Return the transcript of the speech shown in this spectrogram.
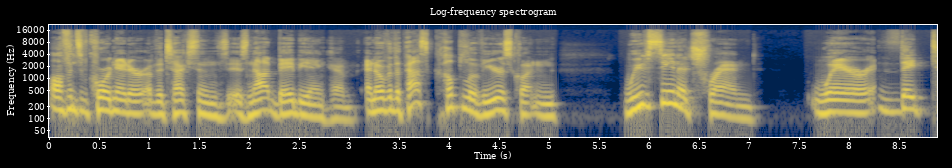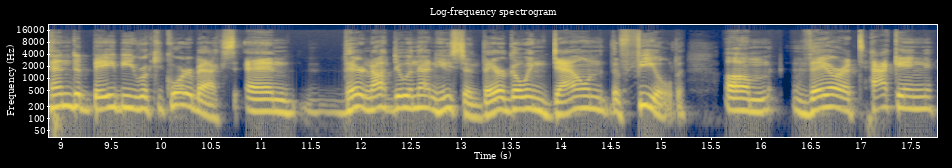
offensive coordinator of the Texans, is not babying him. And over the past couple of years, Clinton, we've seen a trend where they tend to baby rookie quarterbacks, and they're not doing that in Houston. They are going down the field. Um, they are attacking,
